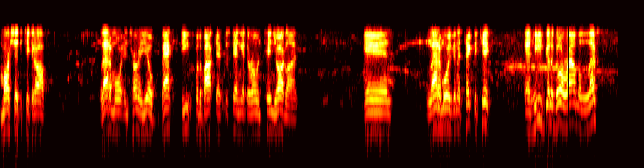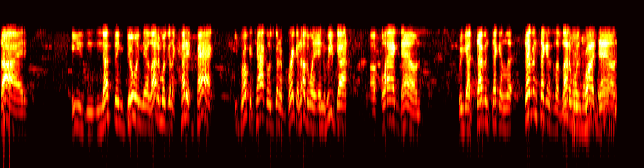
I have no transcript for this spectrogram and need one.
Mark said to kick it off. Lattimore and Turner Yale back deep for the Bobcats. They're standing at their own 10 yard line. And Lattimore is going to take the kick and he's going to go around the left side. He's nothing doing there. Lattimore's going to cut it back. He broke a tackle. He's going to break another one, and we've got a flag down. We've got seven seconds left. Seven seconds left. Lattimore's brought down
